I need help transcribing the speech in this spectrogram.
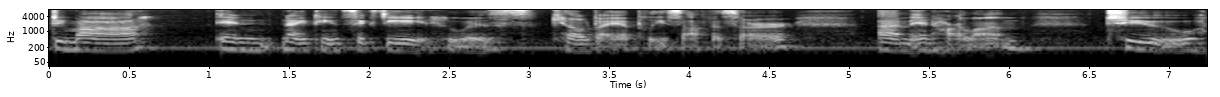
Dumas in 1968, who was killed by a police officer um, in Harlem, to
